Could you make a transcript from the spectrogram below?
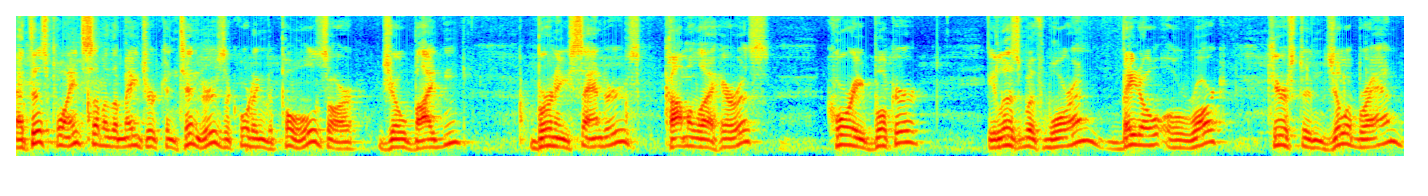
At this point, some of the major contenders, according to polls, are Joe Biden, Bernie Sanders, Kamala Harris, Cory Booker, Elizabeth Warren, Beto O'Rourke, Kirsten Gillibrand,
